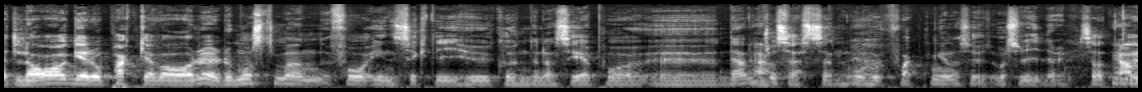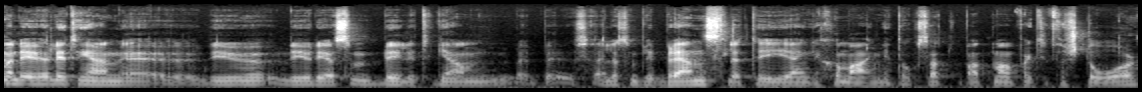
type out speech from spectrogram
ett lager och packar varor då måste man få insikt i hur kunderna ser på eh, den Ja. processen och hur förpackningarna ser ut och så vidare. Så att, Ja, men eh, det är ju lite grann, eh, det är ju det, är ju det som blir lite grann, eller som blir bränslet i engagemanget också. Att, att man faktiskt förstår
